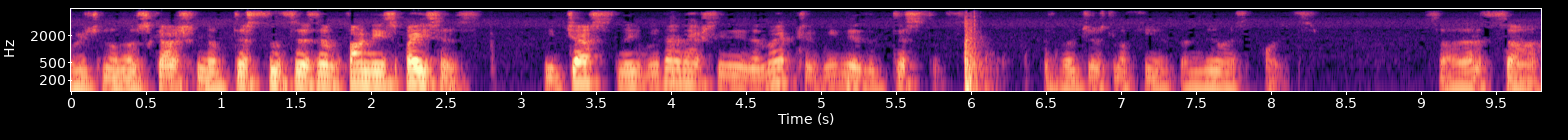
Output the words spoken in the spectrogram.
original discussion of distances and funny spaces. We just need, we don't actually need a metric, we need a distance, because we're just looking at the nearest points. So that's, uh,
